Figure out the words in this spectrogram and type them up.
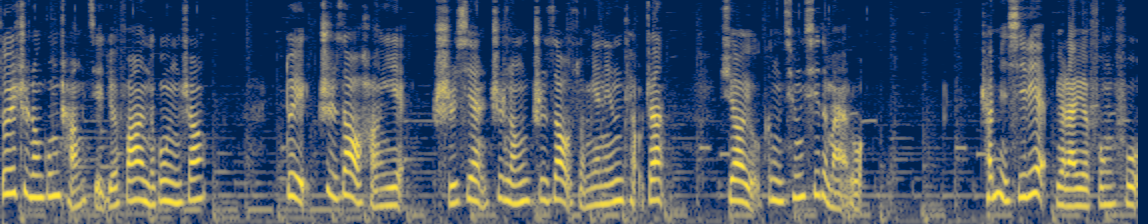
作为智能工厂解决方案的供应商，对制造行业实现智能制造所面临的挑战，需要有更清晰的脉络。产品系列越来越丰富，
